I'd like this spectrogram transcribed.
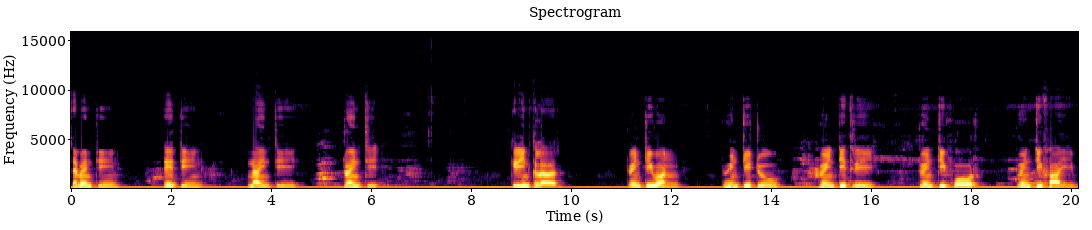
seventeen eighteen ninety twenty. Green color 21 22 23 24 25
